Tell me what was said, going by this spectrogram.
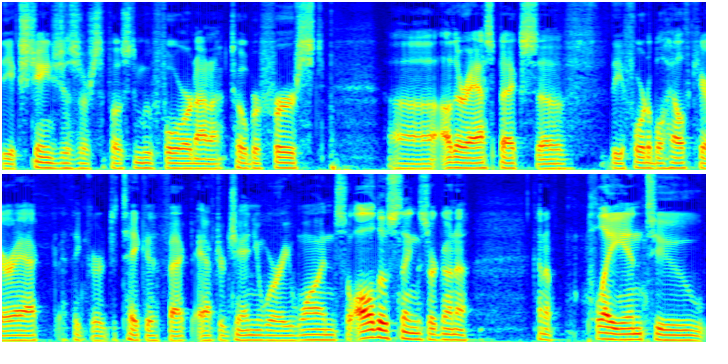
the exchanges are supposed to move forward on October 1st. Uh, other aspects of the Affordable Health Care Act, I think, are to take effect after January 1. So all those things are going to kind of play into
